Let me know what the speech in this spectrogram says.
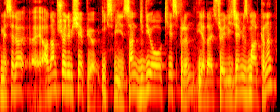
Mesela e, adam şöyle bir şey yapıyor. X bir insan gidiyor o Casper'ın ya da söyleyeceğimiz markanın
